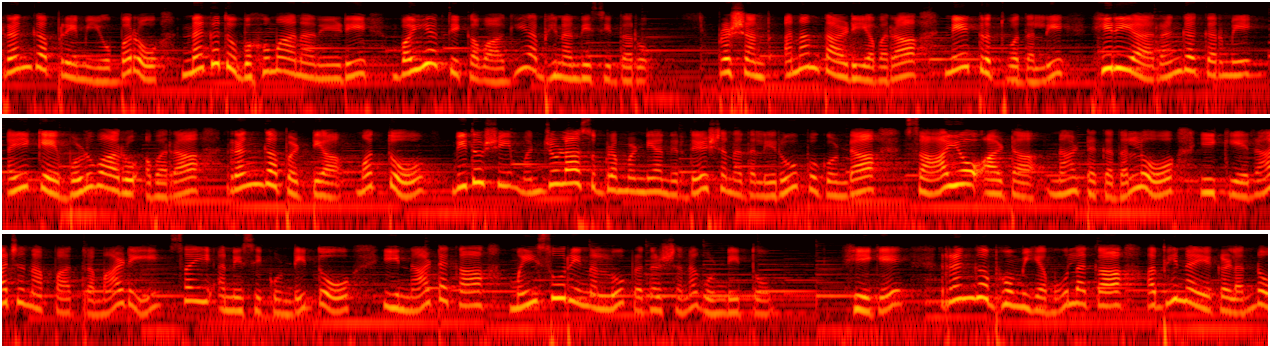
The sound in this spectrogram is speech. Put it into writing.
ರಂಗಪ್ರೇಮಿಯೊಬ್ಬರು ನಗದು ಬಹುಮಾನ ನೀಡಿ ವೈಯಕ್ತಿಕವಾಗಿ ಅಭಿನಂದಿಸಿದ್ದರು. ಪ್ರಶಾಂತ್ ಅನಂತಾಡಿಯವರ ನೇತೃತ್ವದಲ್ಲಿ ಹಿರಿಯ ರಂಗಕರ್ಮಿ ಐಕೆ ಬೊಳುವಾರು ಅವರ ರಂಗಪಟ್ಯ ಮತ್ತು ವಿದುಷಿ ಮಂಜುಳಾ ಸುಬ್ರಹ್ಮಣ್ಯ ನಿರ್ದೇಶನದಲ್ಲಿ ರೂಪುಗೊಂಡ ಸಾಯೋ ಆಟ ನಾಟಕದಲ್ಲೂ ಈಕೆ ರಾಜನ ಪಾತ್ರ ಮಾಡಿ ಸೈ ಅನ್ನಿಸಿಕೊಂಡಿದ್ದು ಈ ನಾಟಕ ಮೈಸೂರಿನಲ್ಲೂ ಪ್ರದರ್ಶನಗೊಂಡಿತು ಹೀಗೆ ರಂಗಭೂಮಿಯ ಮೂಲಕ ಅಭಿನಯಗಳನ್ನು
